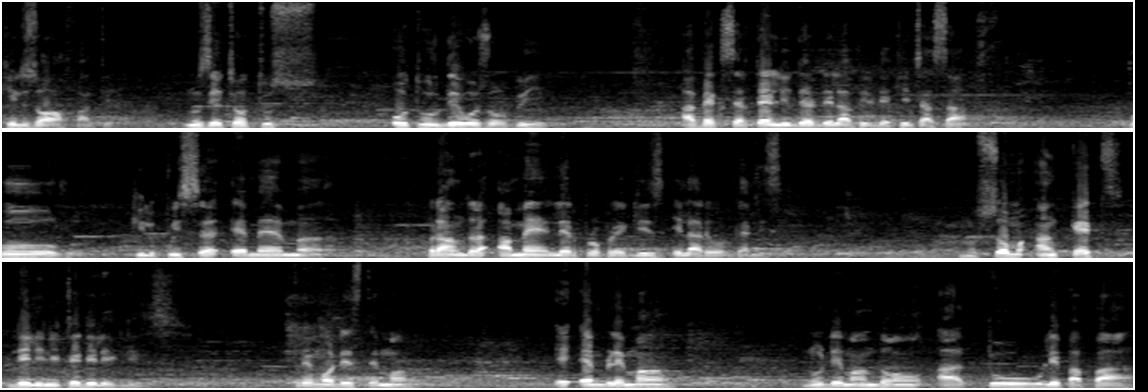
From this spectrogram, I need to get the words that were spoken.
qu'ils ont enfantée. Nous étions tous autour d'eux aujourd'hui avec certains leaders de la ville de Kinshasa pour qu'ils puissent eux-mêmes prendre en main leur propre église et la réorganiser. Nous sommes en quête de l'unité de l'église. Très modestement, et humblement, nous demandons à tous les papas,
